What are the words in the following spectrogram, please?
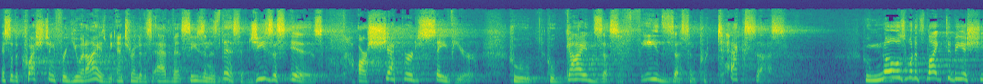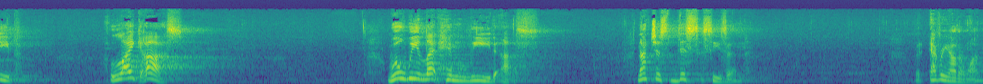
And so the question for you and I as we enter into this Advent season is this if Jesus is our shepherd Savior who, who guides us, feeds us, and protects us, who knows what it's like to be a sheep, like us, will we let him lead us? Not just this season, but every other one.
